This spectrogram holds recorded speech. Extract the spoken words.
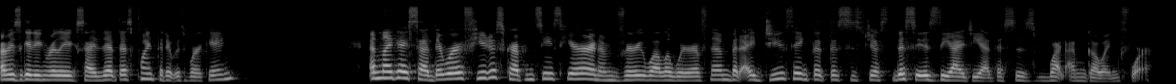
I was getting really excited at this point that it was working. And like I said, there were a few discrepancies here, and I'm very well aware of them, but I do think that this is just, this is the idea. This is what I'm going for.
